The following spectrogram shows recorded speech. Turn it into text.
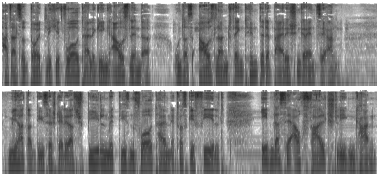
Hat also deutliche Vorurteile gegen Ausländer und das Ausland fängt hinter der bayerischen Grenze an. Mir hat an dieser Stelle das Spielen mit diesen Vorurteilen etwas gefehlt, eben dass er auch falsch liegen kann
